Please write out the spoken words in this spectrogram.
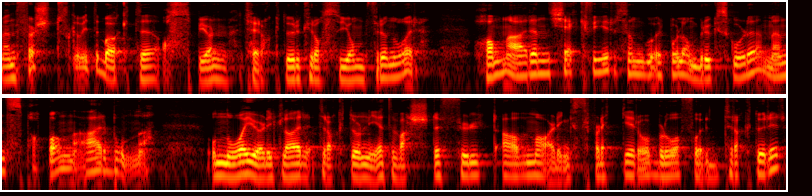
Men først skal vi tilbake til Asbjørn, traktorcrossjomfruen vår. Han er en kjekk fyr som går på landbruksskole, mens pappaen er bonde. Og nå gjør de klar traktoren i et verksted fullt av malingsflekker og blå Ford-traktorer,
